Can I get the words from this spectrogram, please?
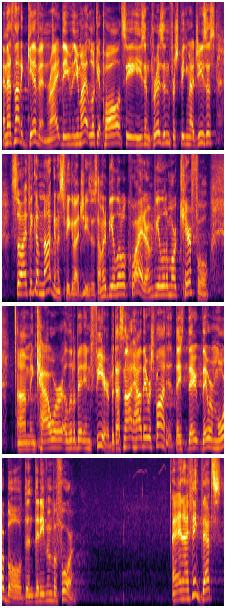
and that's not a given, right? You might look at Paul and see he's in prison for speaking about Jesus, so I think I'm not going to speak about Jesus. I'm going to be a little quieter, I'm going to be a little more careful. Um, and cower a little bit in fear. But that's not how they responded. They, they, they were more bold than, than even before. And I think that's,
